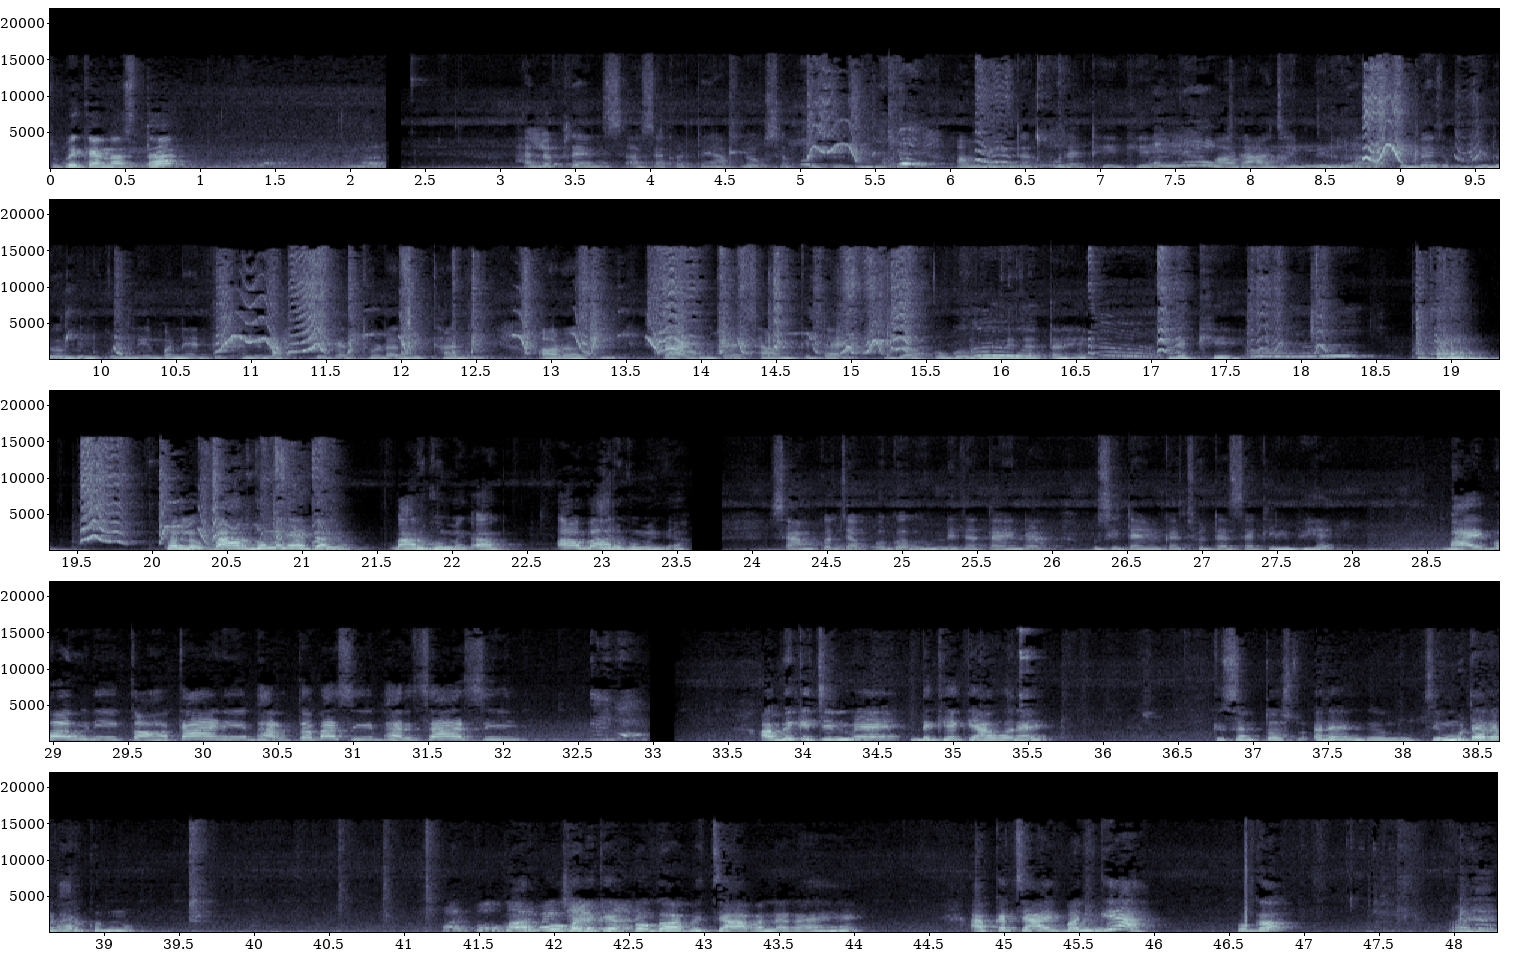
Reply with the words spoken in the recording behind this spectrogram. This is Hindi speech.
सुबह का नाश्ता। हेलो फ्रेंड्स आशा करते हैं आप लोग सब कुशल होंगे हम भी इधर पूरा ठीक है। और आज है बीरवार सुबह जब वीडियो बिल्कुल नहीं बने थे खाली नाश्ते का थोड़ा दिखा दी। और अभी स्टार्ट होता है शाम के टाइम जब पोगो घूमने जाता है। देखिए। चलो बाहर घूमेंगे चलो। बाहर घूमेंगे आओ। आओ बाहर घूमेंगे शाम को जब पोगो घूमने जाता है ना उसी टाइम का छोटा सा क्लिप है। भाई भौनी कह कहानी भारतवासी भारसासी। अभी किचन में देखिए क्या हो रहा है। किशन टोस्ट अरे चिमूटा रे बाहर कुन्नू और पोगो और पोगो देखिए पोगो अभी चाय बना रहा है। आपका चाय बन गया? पोगो? अरे।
